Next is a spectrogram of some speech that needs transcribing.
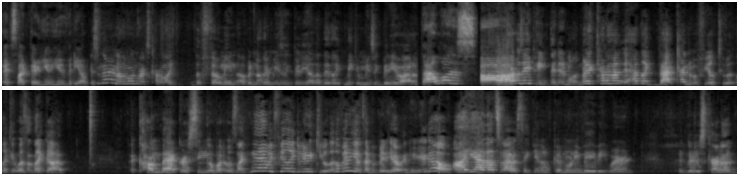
It's like their UU video. Isn't there another one where it's kind of like the filming of another music video that they like make a music video out of? That was that uh was A Pink. They did one, but it kind of had it had like that kind of a feel to it. Like it wasn't like a comeback or a single, but it was like, yeah, we feel like doing a cute little video type of video, and here you go. Ah, yeah, that's what I was thinking of. Good Morning Baby, where they're just kind of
